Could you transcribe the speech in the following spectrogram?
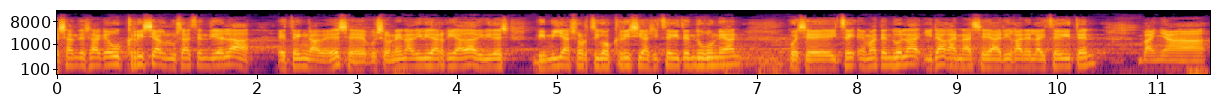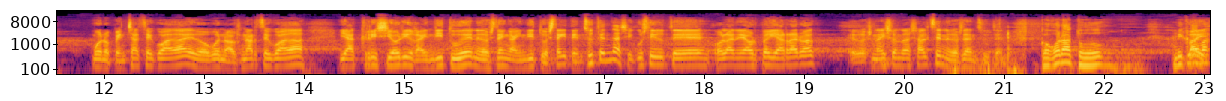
esan dezakegu krisiak luzatzen direla etengabe, ez? E, pues honen adibidargia da, adibidez 2008ko krisia hitz egiten dugunean, pues e, ematen duela iragana ari garela hitz egiten, baina bueno, pentsatzekoa da edo bueno, ausnartzekoa da ia krisi hori gainditu den edo ez den gainditu. Ez da entzuten da, ikusten dute holan aurpegi arraroak edo ez naiz onda saltzen edo ez da entzuten. Gogoratu, mikro, Bai,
